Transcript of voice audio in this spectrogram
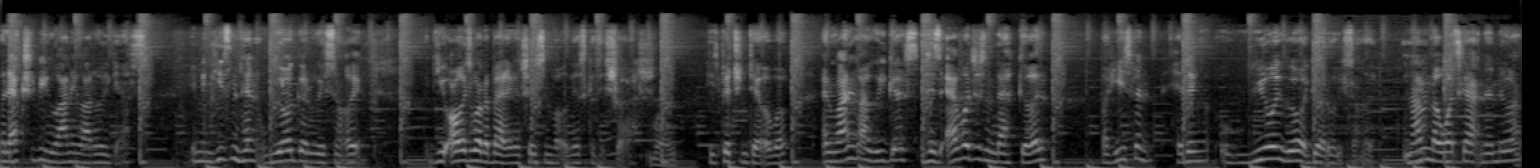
would actually be Ronny Rodriguez. I mean, he's been hitting real good recently. You always want to bet against Jason Vargas because he's trash. Right. He's pitching terrible. And Ronny Rodriguez, his average isn't that good, but he's been hitting really, really good recently. And I don't know what's gotten into him.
